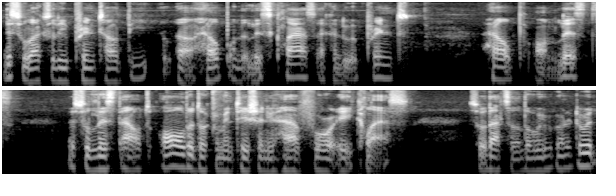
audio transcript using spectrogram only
This will actually print out the uh, help on the list class. I can do a print help on list this will list out all the documentation you have for a class. So that's another way we're going to do it.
